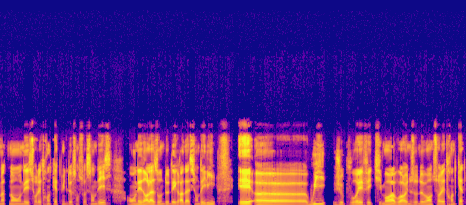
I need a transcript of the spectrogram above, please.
maintenant, on est sur les 34 270, on est dans la zone de dégradation daily, et euh, oui, je pourrais effectivement avoir une zone de vente sur les 34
